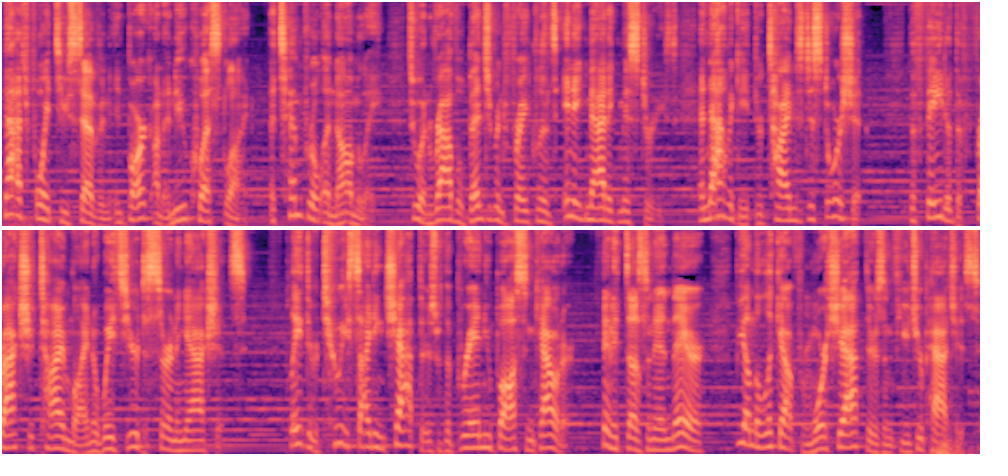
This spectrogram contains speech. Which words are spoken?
Patch point 27 embark on a new quest line, a temporal anomaly, to unravel Benjamin Franklin's enigmatic mysteries and navigate through time's distortion. The fate of the fractured timeline awaits your discerning actions. Play through two exciting chapters with a brand new boss encounter. And it doesn't end there. Be on the lookout for more chapters in future patches.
